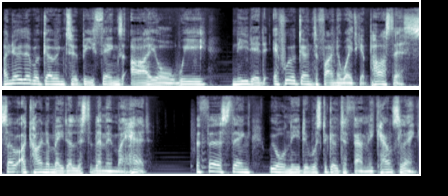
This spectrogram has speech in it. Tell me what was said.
I know there were going to be things I or we needed if we were going to find a way to get past this, so I kind of made a list of them in my head. The first thing we all needed was to go to family counselling,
